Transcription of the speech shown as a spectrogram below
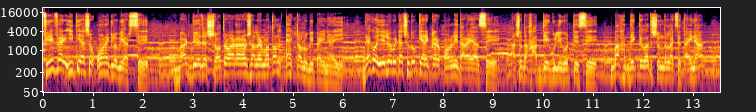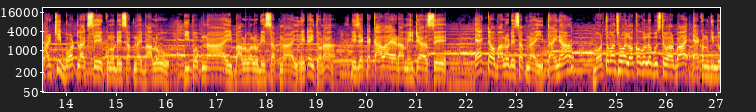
ফ্রি ফায়ার ইতিহাসে অনেক লবি আসছে। বাট দুই হাজার সতেরো, আঠারো সালের মতন একটা লবি পাই নাই। দেখো, এই লবিটা শুধু ক্যারেক্টার অনলি দাঁড়ায় আছে আর শুধু হাত দিয়ে গুলি করতেছে। বাহ, দেখতে কত সুন্দর লাগছে, তাই না? আর কি বট লাগছে, কোনো ড্রেস আপ নাই, ভালো। হিপ হপ নাই, ভালো ভালো ড্রেস আপ নাই, এটাই তো না? এই যে একটা কালা অ্যাডাম, এটা আছে। একটাও ভালো ড্রেস আপ নাই, তাই না? বর্তমান সময় লক্ষ্য করলে বুঝতে পারবা, এখন কিন্তু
